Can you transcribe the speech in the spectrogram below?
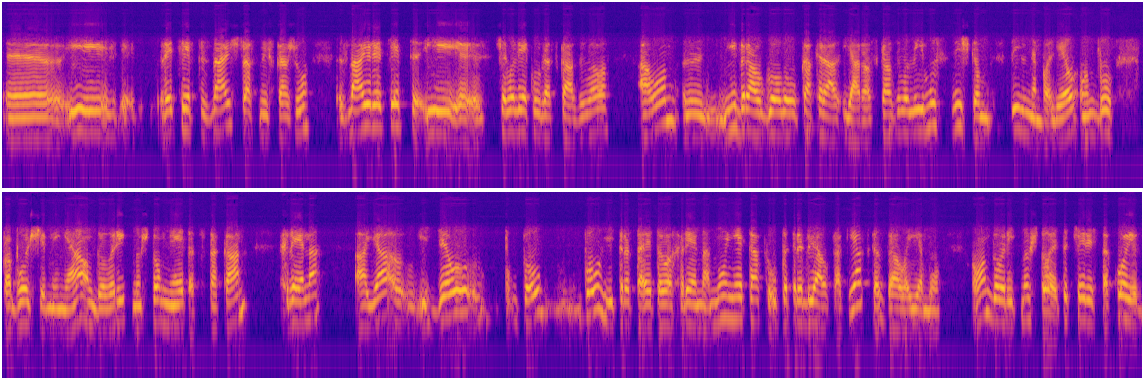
Э, и рецепт знаю, сейчас не скажу. Знаю рецепт и э, человеку рассказывала, а он э, не брал голову, как я рассказывала. Ему слишком сильно болел, он был побольше меня. Он говорит, ну что мне этот стакан хрена, а я сделал пол, пол-литра этого хрена. Ну, не так употреблял, как я сказала ему. Он говорит, ну что это через такой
